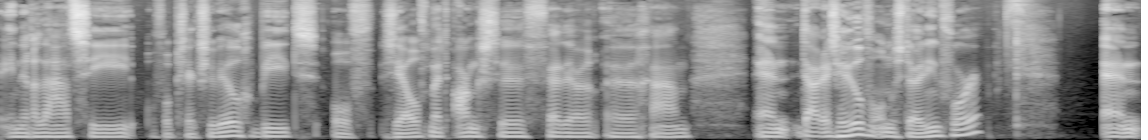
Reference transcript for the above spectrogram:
in een relatie, of op seksueel gebied, of zelf met angsten verder gaan. En daar is heel veel ondersteuning voor. En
